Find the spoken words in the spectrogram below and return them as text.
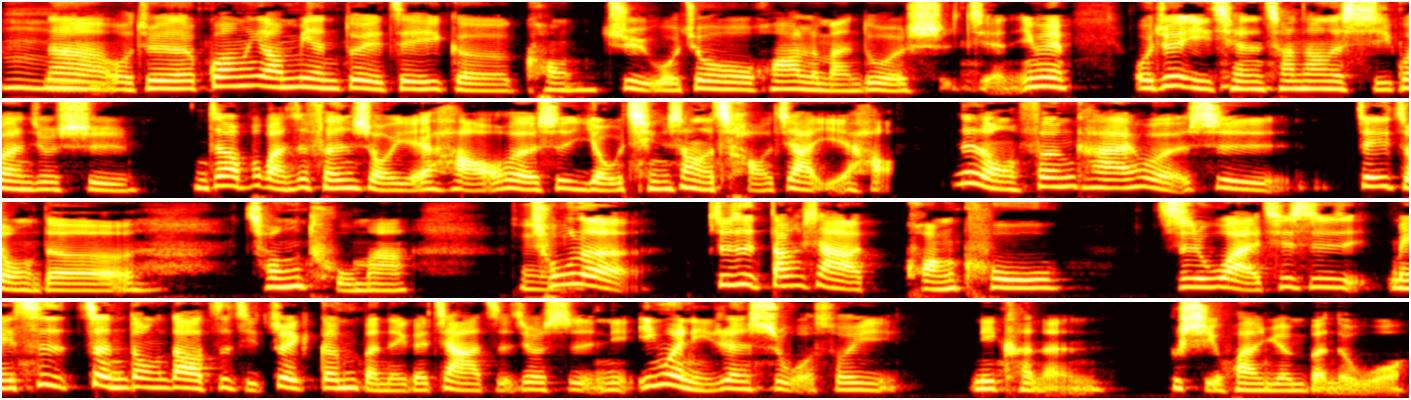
嗯那我觉得光要面对这一个恐惧，我就花了蛮多的时间，因为我觉得以前常常的习惯就是，你知道，不管是分手也好，或者是友情上的吵架也好，那种分开或者是这一种的冲突吗？除了就是当下狂哭之外，其实每次震动到自己最根本的一个价值，就是你因为你认识我，所以你可能不喜欢原本的我，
